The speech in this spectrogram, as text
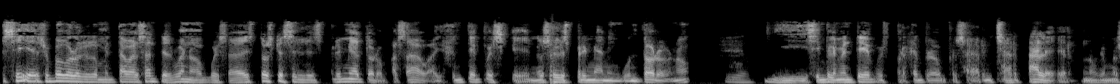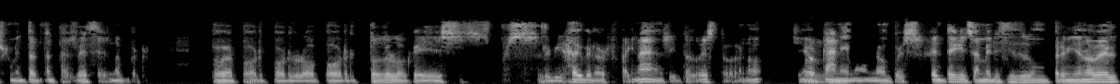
Sí, es un poco lo que comentabas antes. Bueno, pues a estos que se les premia toro pasado. Hay gente, pues, que no se les premia ningún toro, ¿no? Y simplemente, pues, por ejemplo, pues a Richard Thaler, ¿no? Que hemos comentado tantas veces, ¿no? Por, por, por, lo, por todo lo que es pues, el behavioral finance y todo esto, ¿no? Señor mm. Kahneman, ¿no? Pues gente que se ha merecido un premio Nobel,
